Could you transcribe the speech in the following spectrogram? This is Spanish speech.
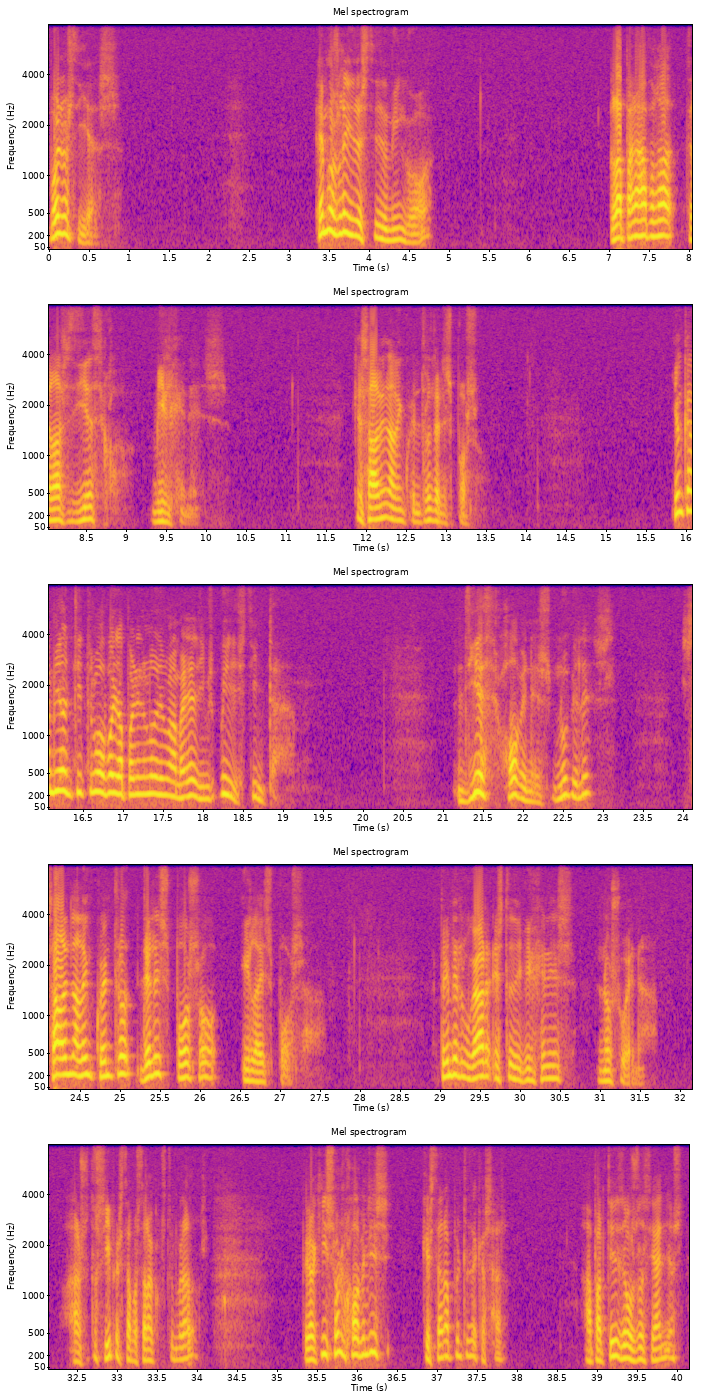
Buenos días. Hemos leído este domingo la parábola de las diez vírgenes que salen al encuentro del esposo. Yo en cambio el título voy a ponerlo de una manera muy distinta. Diez jóvenes núbiles salen al encuentro del esposo y la esposa. En primer lugar, esto de vírgenes no suena. A nosotros sí, pero estamos tan acostumbrados. Pero aquí son jóvenes que están a punto de casar. A partir de los 12 años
